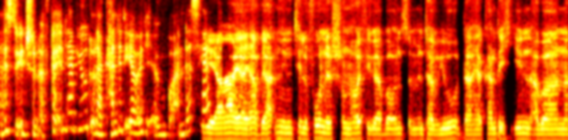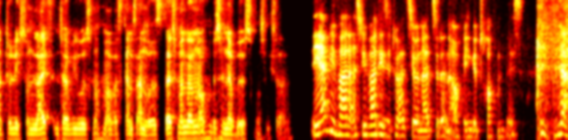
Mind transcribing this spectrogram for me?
Hattest du ihn schon öfter interviewt oder kanntet ihr euch irgendwo anders her? Ja, ja, ja. Wir hatten ihn telefonisch schon häufiger bei uns im Interview. Daher kannte ich ihn, aber natürlich so ein Live-Interview ist nochmal was ganz anderes. Da ist man dann auch ein bisschen nervös, muss ich sagen. Ja, wie war das? Wie war die Situation, als du dann auf ihn getroffen bist? Ja,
